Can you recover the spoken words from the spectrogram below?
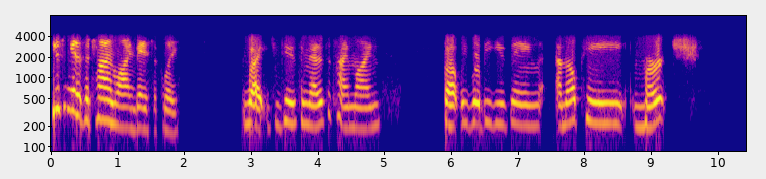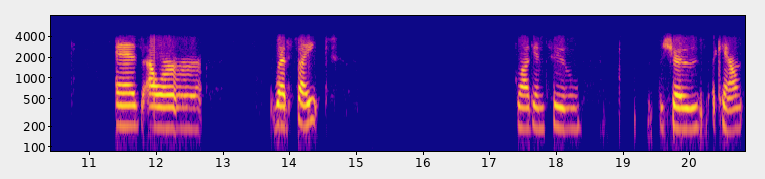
Using it as a timeline, basically. Right, using that as a timeline. But we will be using MLP merch as our website. Log into the show's accounts.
